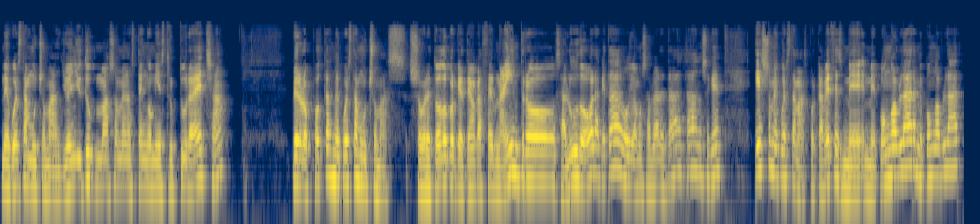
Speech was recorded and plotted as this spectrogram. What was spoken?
Me cuesta mucho más. Yo en YouTube más o menos tengo mi estructura hecha pero los podcasts me cuesta mucho más. Sobre todo porque tengo que hacer una intro, saludo, hola, ¿qué tal? Hoy vamos a hablar de tal, tal, no sé qué. Eso me cuesta más, porque a veces me, pongo a hablar, me pongo a hablar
